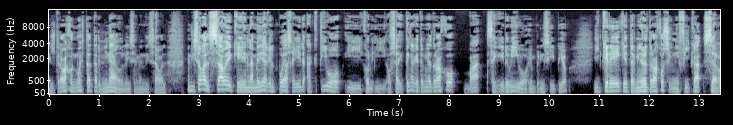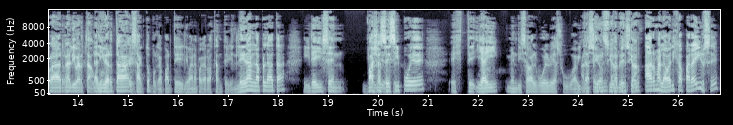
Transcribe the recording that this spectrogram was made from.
El trabajo no está terminado, le dice Mendizábal. Mendizábal sabe que en la medida que él pueda seguir activo y, con, y, o sea, tenga que terminar el trabajo, va a seguir vivo en principio. Y cree que terminar el trabajo significa cerrar La libertad. la libertad, Sí. exacto, porque aparte le van a pagar bastante bien. Le dan la plata y le dicen, váyase si puede. Este, y ahí Mendizábal vuelve a su habitación, a la pensión arma la valija para irse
